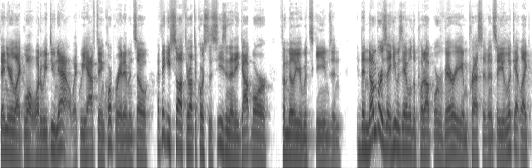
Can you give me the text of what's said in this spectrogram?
then you're like, well, what do we do now? Like we have to incorporate him. And so I think you saw throughout the course of the season that he got more familiar with schemes and the numbers that he was able to put up were very impressive. And so you look at like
